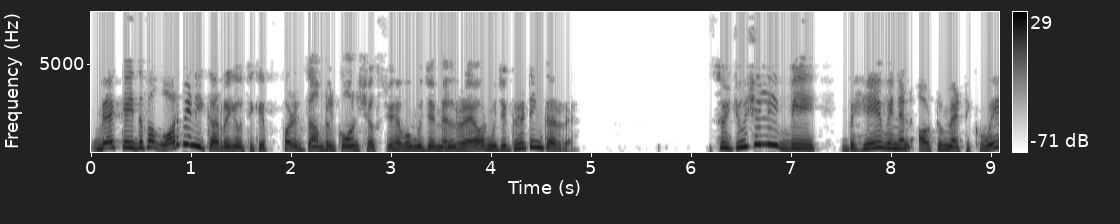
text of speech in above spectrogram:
میں کئی دفعہ غور بھی نہیں کر رہی ہوتی کہ فار ایگزامپل کون شخص جو ہے وہ مجھے مل رہا ہے اور مجھے گریٹنگ کر رہا ہے۔ So usually we behave in an automatic way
